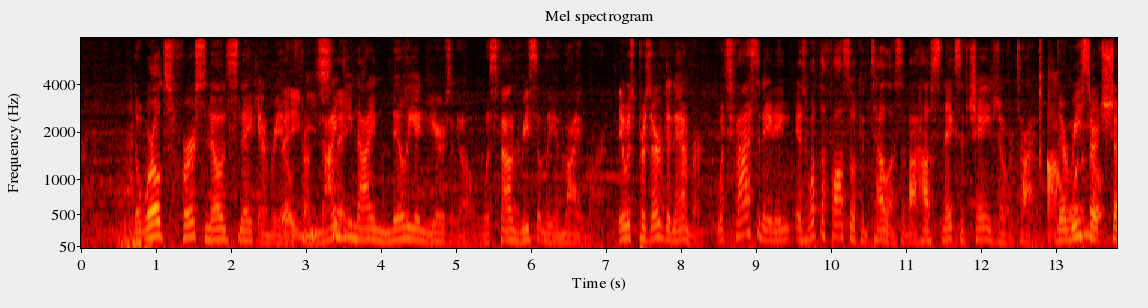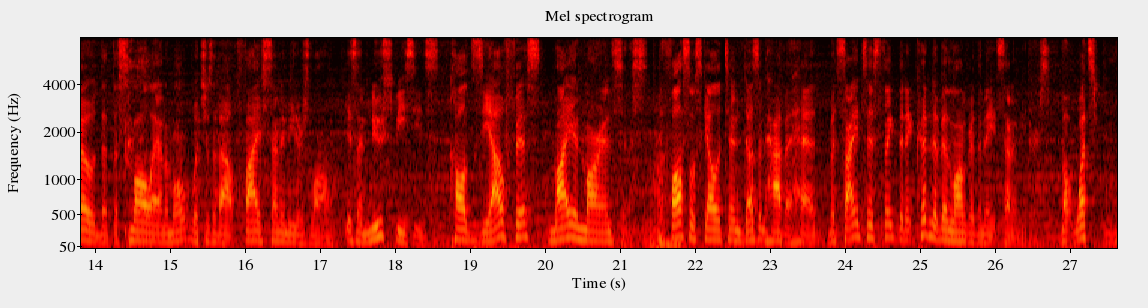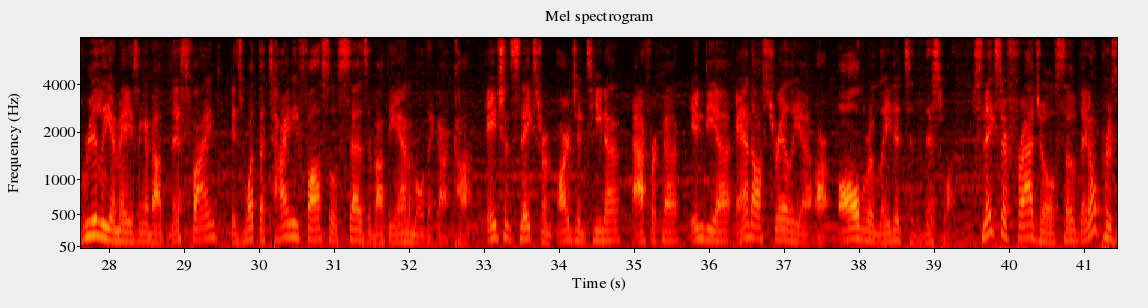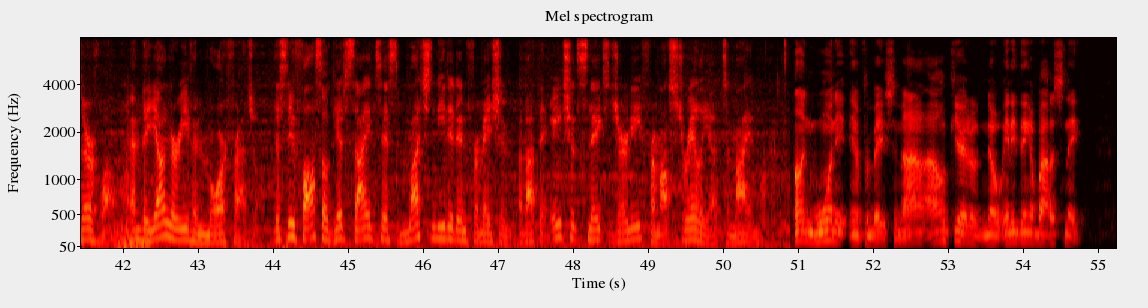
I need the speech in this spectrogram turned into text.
The world's first known snake embryo Baby from snake. 99 million years ago was found recently in Myanmar. It was preserved in amber. What's fascinating is what the fossil can tell us about how snakes have changed over time. I Their research know. showed that the small animal, which is about 5 centimeters long, is a new species called Xiaophis myanmarensis. The fossil skeleton doesn't have a head, but scientists think that it couldn't have been longer than 8 centimeters. But what's really amazing about this find is what the tiny fossil says about the animal that got caught. Ancient snakes from Argentina, Africa, India, and Australia are all related to this one. Snakes are fragile, so they don't preserve well, and the young are even more fragile. This new fossil gives scientists much needed information about the ancient snake's journey from Australia to Myanmar. Unwanted information. I, I don't care to know anything about a snake.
